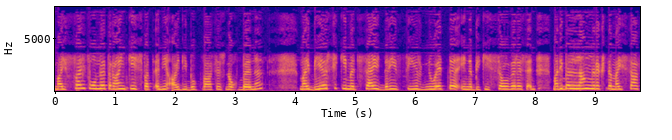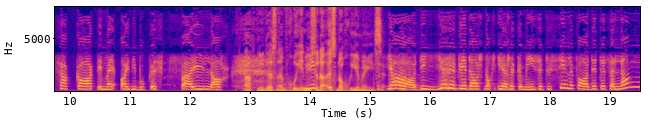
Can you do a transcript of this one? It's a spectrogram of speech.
my 500 randjies wat in die ID boek was is nog binne. My beursietjie met sy 3, 4 note en 'n bietjie silwer is in, maar die belangrikste my SASSA kaart en my ID boek is veilig. Ag nee, dis nou goeie nuus. So daar is nog goeie mense. Ja, die Here weet daar's nog eerlike mense. Toe sê hulle vir haar dit is 'n lang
